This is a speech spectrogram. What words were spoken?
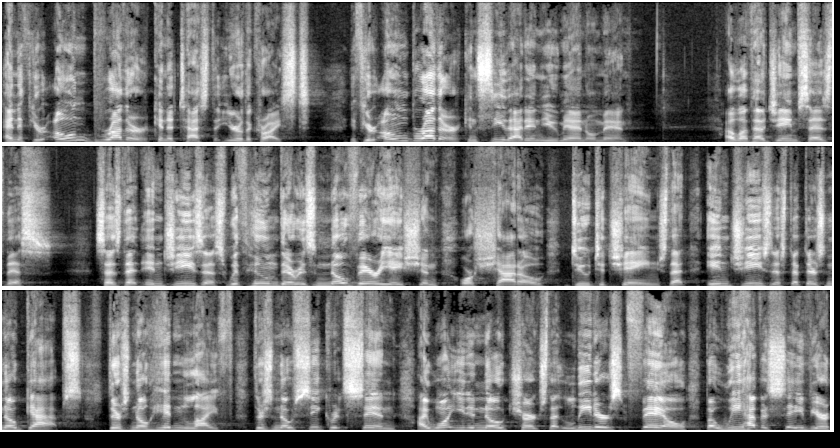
And if your own brother can attest that you're the Christ, if your own brother can see that in you, man, oh man. I love how James says this says that in Jesus, with whom there is no variation or shadow due to change, that in Jesus, that there's no gaps, there's no hidden life. There's no secret sin. I want you to know, church, that leaders fail, but we have a Savior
